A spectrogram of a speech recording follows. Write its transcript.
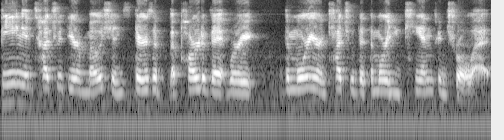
being in touch with your emotions. There's a, a part of it where the more you're in touch with it, the more you can control it.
